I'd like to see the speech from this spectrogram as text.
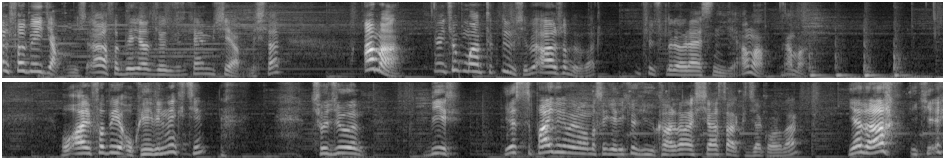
alfabeyi yapmışlar. Alfabeyi yaz gözüken bir şey yapmışlar. Ama yani çok mantıklı bir şey. Bir alfabe var. Çocuklar öğrensin diye. Ama ama o alfabeyi okuyabilmek için çocuğun bir ya Spider-Man olması gerekiyor ki yukarıdan aşağı sarkacak oradan. Ya da iki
